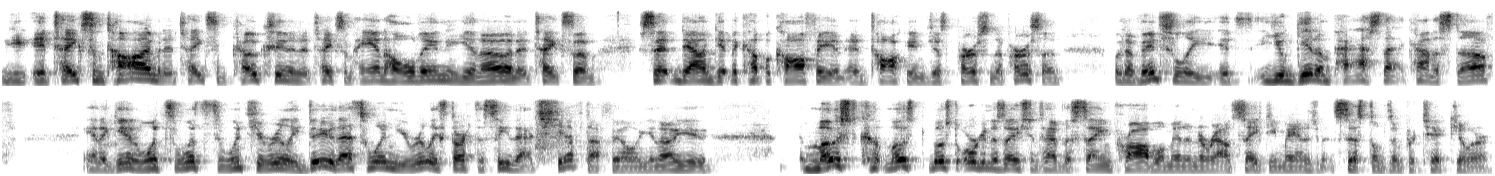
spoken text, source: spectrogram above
it takes some time and it takes some coaxing and it takes some hand holding, you know, and it takes some sitting down, getting a cup of coffee and, and talking just person to person. But eventually, it's you get them past that kind of stuff. And again, once once once you really do, that's when you really start to see that shift. I feel, you know, you most most most organizations have the same problem in and around safety management systems in particular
